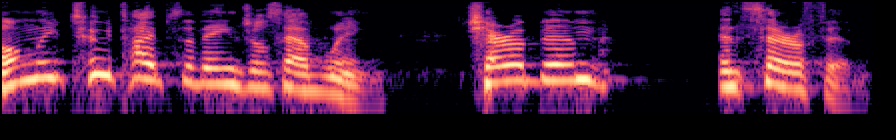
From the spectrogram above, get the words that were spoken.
Only two types of angels have wings cherubim and seraphim.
